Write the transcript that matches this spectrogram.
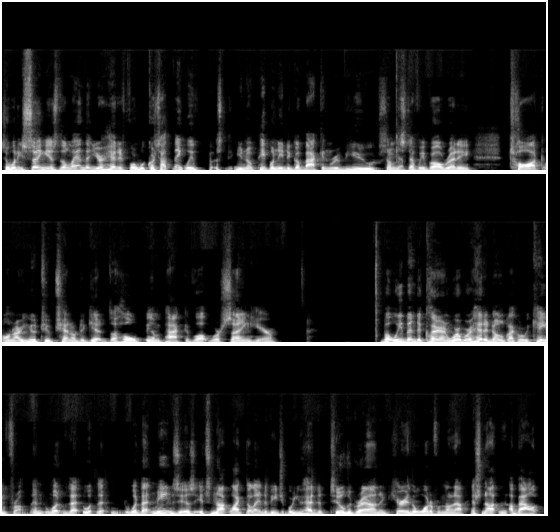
So what he's saying is the land that you're headed for. Of course, I think we've, you know, people need to go back and review some of the yep. stuff we've already taught on our YouTube channel to get the whole impact of what we're saying here. But we've been declaring where we're headed don't look like where we came from. And what that, what that, what that means is it's not like the land of Egypt where you had to till the ground and carry the water from the Nile. It's not about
